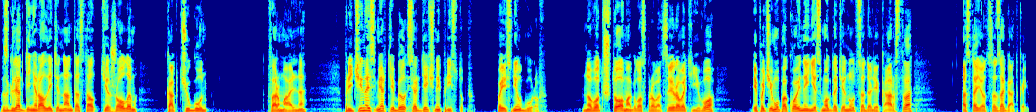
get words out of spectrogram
Взгляд генерал-лейтенанта стал тяжелым, как чугун. Формально причиной смерти был сердечный приступ, пояснил Гуров. Но вот что могло спровоцировать его, и почему покойный не смог дотянуться до лекарства, остается загадкой.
